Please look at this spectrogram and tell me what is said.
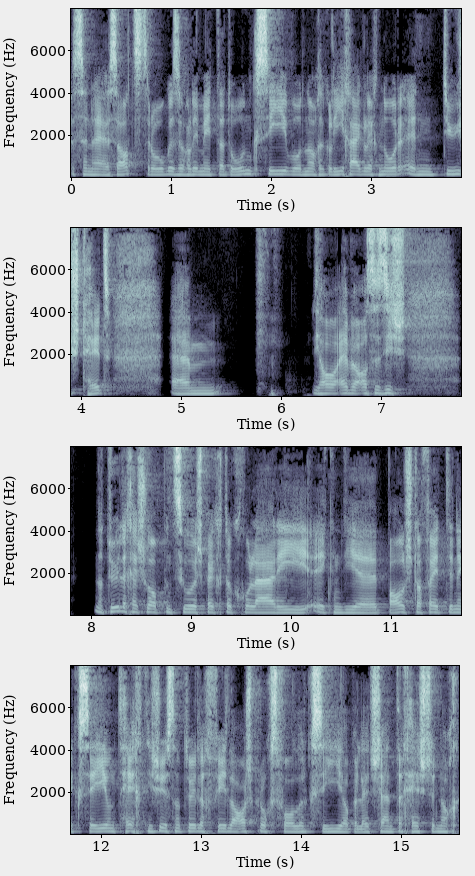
so eine Ersatzdroge, so ein bisschen Methadon gewesen, wo nachher gleich eigentlich nur enttäuscht hat. Ähm, ja, eben, also es ist, natürlich hast du ab und zu spektakuläre irgendwie Ballstaffetten gesehen und technisch ist es natürlich viel anspruchsvoller gewesen, aber letztendlich hast du nach,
